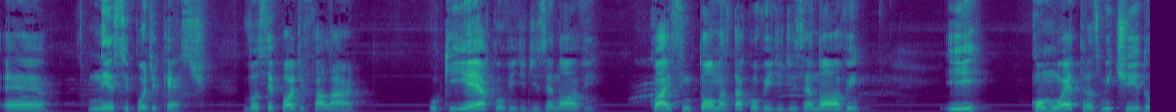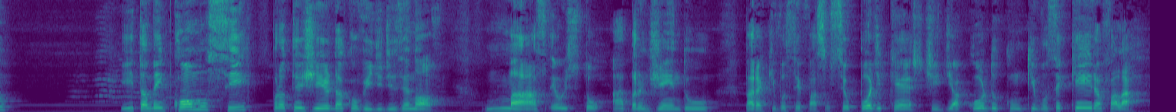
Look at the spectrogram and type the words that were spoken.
é, nesse podcast? Você pode falar o que é a Covid-19, quais sintomas da Covid-19 e como é transmitido e também como se proteger da Covid-19. Mas eu estou abrangendo para que você faça o seu podcast de acordo com o que você queira falar.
